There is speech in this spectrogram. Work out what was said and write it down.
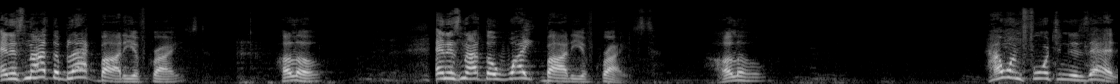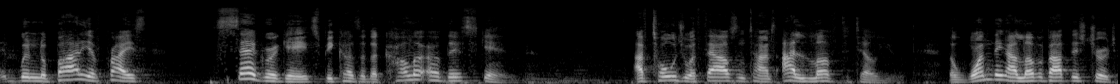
And it's not the black body of Christ. Hello. And it's not the white body of Christ. Hello. How unfortunate is that when the body of Christ segregates because of the color of their skin. I've told you a thousand times, I love to tell you. The one thing I love about this church,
